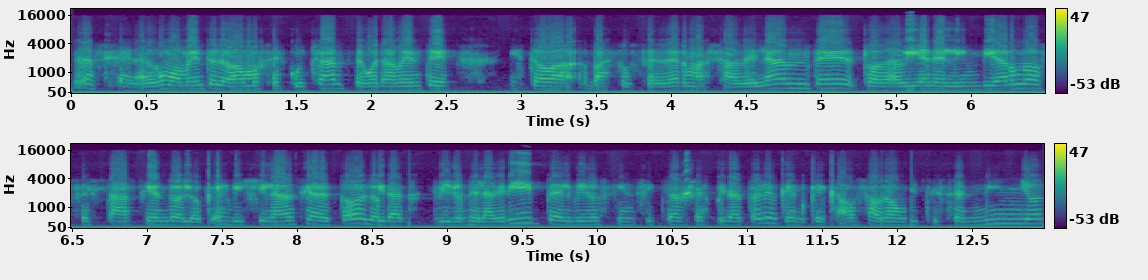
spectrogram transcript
En algún momento lo vamos a escuchar, seguramente esto va, a suceder más adelante, todavía en el invierno se está haciendo lo que es vigilancia de todo, el virus de la gripe, el virus sincitial respiratorio, que, causa bronquitis en niños,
